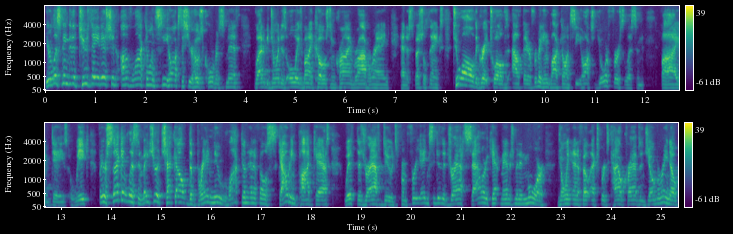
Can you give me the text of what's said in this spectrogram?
You're listening to the Tuesday edition of Locked On Seahawks. This is your host, Corbin Smith. Glad to be joined as always by co-host in crime, Rob Rang, and a special thanks to all the great 12s out there for making Locked On Seahawks your first listen five days a week. For your second listen, make sure to check out the brand new Locked On NFL Scouting podcast with the draft dudes from free agency to the draft, salary cap management, and more. Join NFL experts Kyle Crabbs and Joe Marino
